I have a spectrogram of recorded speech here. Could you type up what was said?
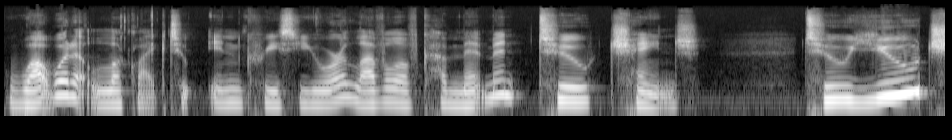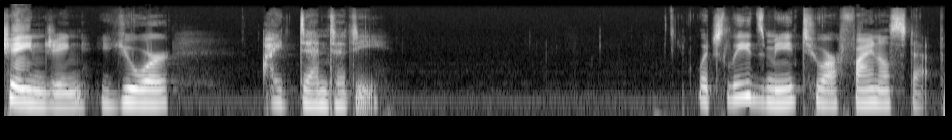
What would it look like to increase your level of commitment to change? To you changing your identity. Which leads me to our final step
